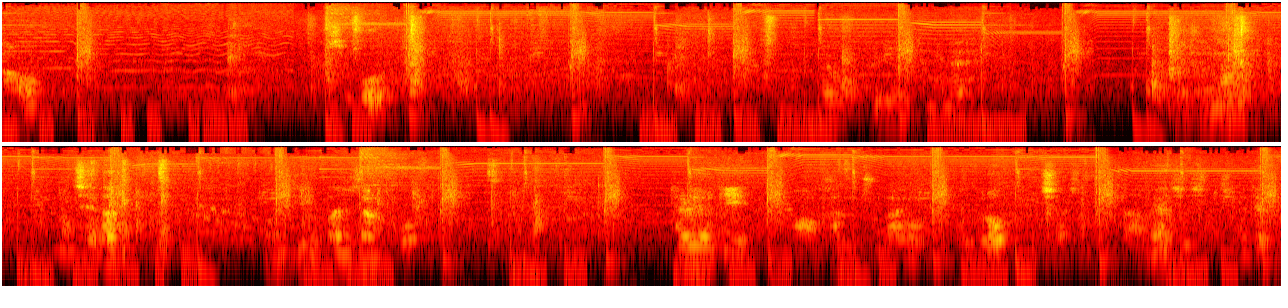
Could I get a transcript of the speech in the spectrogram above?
아홉, 십오, 회복 period 때문에 저는 하체가 너무 뒤로 빠지지 않고 팔목이 어, 가슴 중간에 오도록 위치하신 다음에 실시하시면 같습니다.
